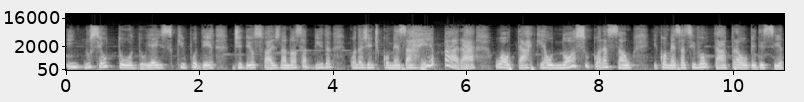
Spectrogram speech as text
em, no seu todo. E é isso que o poder de Deus faz na nossa vida quando a gente começa a reparar o altar que é o nosso coração e começa a se voltar para obedecer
